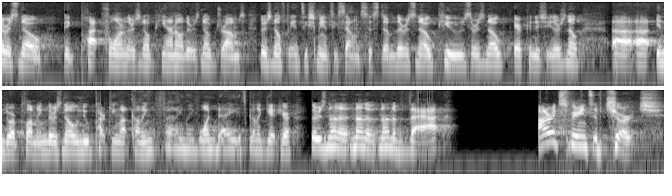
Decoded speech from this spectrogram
There was no big platform, there was no piano, there was no drums, there was no fancy schmancy sound system, there was no pews, there was no air conditioning, there was no uh, uh, indoor plumbing, there was no new parking lot coming. Finally, one day it's going to get here. There's none of, none, of, none of that. Our experience of church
